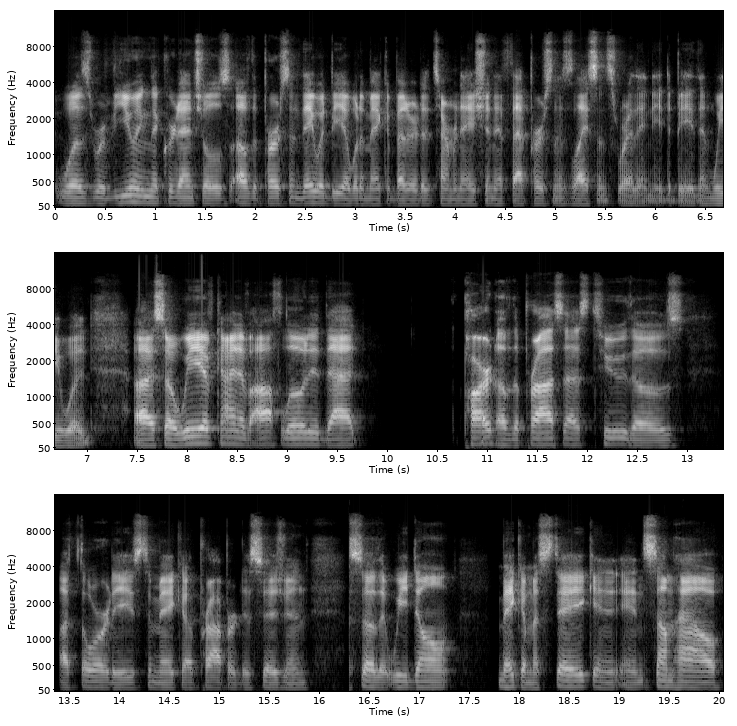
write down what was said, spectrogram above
was reviewing the credentials of the person, they would be able to make a better determination if that person is licensed where they need to be than we would. Uh, so we have kind of offloaded that part of the process to those authorities to make a proper decision so that we don't make a mistake and, and somehow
